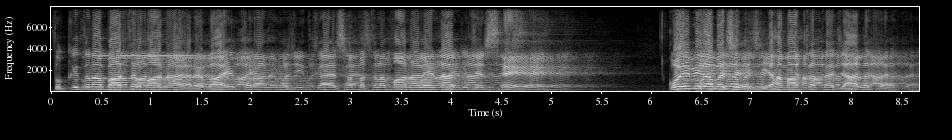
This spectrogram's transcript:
تو کتنا باطل مانا ہے؟ ارے بھائی، قرآن مجید کا ایسا مطلب مانا لینا کہ جس سے کوئی بھی نہ بچے۔ یہ حماقت ہے، جہالت ہے۔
